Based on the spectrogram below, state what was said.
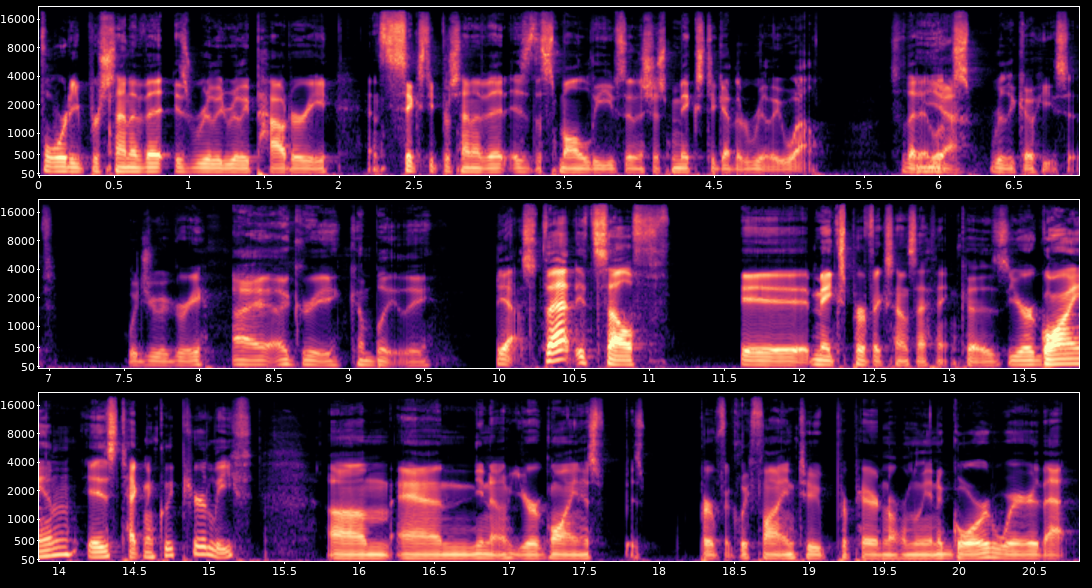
40% of it is really really powdery and 60% of it is the small leaves and it's just mixed together really well so that it Yeah. looks really cohesive. Would you agree? I agree completely. Yeah, so that itself it makes perfect sense, I think, because Uruguayan is technically pure leaf, um, and you know Uruguayan is is perfectly fine to prepare normally in a gourd, where that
